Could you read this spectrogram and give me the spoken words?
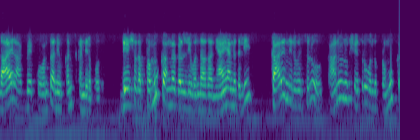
ಲಾಯರ್ ಆಗ್ಬೇಕು ಅಂತ ನೀವು ಕನ್ಸು ಕಂಡಿರಬಹುದು ದೇಶದ ಪ್ರಮುಖ ಅಂಗಗಳಲ್ಲಿ ಒಂದಾದ ನ್ಯಾಯಾಂಗದಲ್ಲಿ ಕಾರ್ಯನಿರ್ವಹಿಸಲು ಕಾನೂನು ಕ್ಷೇತ್ರವು ಒಂದು ಪ್ರಮುಖ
